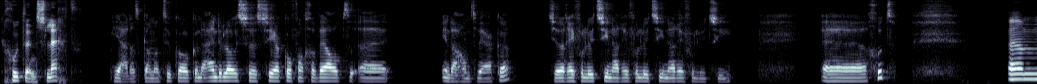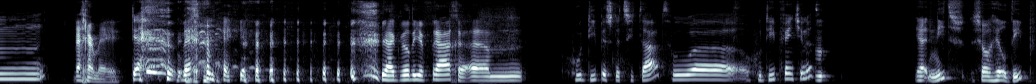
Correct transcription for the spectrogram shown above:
Goed en slecht. Ja, dat kan natuurlijk ook een eindeloze cirkel van geweld in de hand werken. Dus revolutie na revolutie na revolutie. Uh, goed. Um, weg ermee. Ja, weg ermee. ja, ik wilde je vragen. Um, hoe diep is dit citaat? Hoe, uh, hoe diep vind je het? Ja, niet zo heel diep.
